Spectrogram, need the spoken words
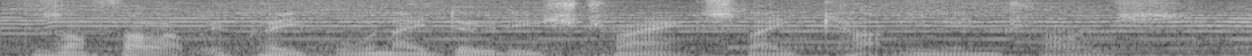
because I fell up with people when they do these tracks, they cut the intros.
